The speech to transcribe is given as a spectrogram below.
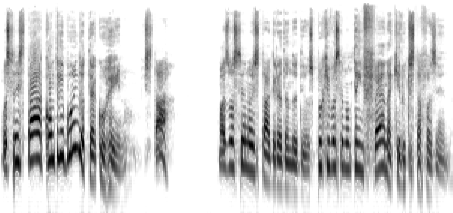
Você está contribuindo até com o reino. Está. Mas você não está agradando a Deus, porque você não tem fé naquilo que está fazendo.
